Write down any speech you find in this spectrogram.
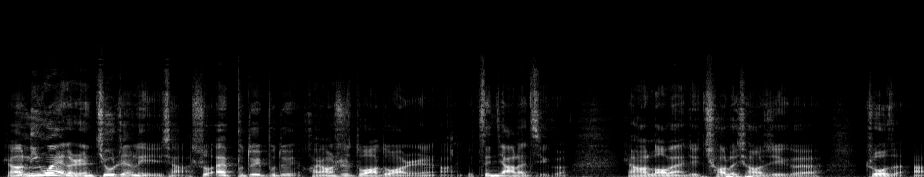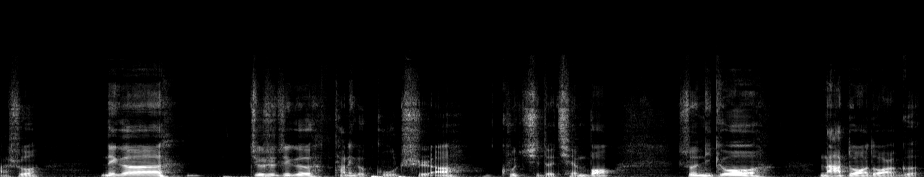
然后另外一个人纠正了一下，说哎不对不对，好像是多少多少人啊，又增加了几个。然后老板就敲了敲这个桌子啊，说那个。就是这个，他那个古驰啊，GUCCI 的钱包，说你给我拿多少多少个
